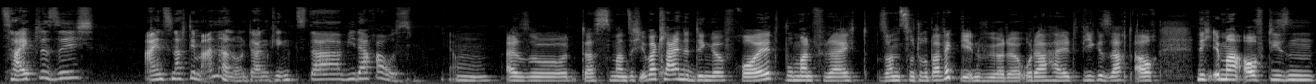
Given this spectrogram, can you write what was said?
zeigte sich eins nach dem anderen und dann ging es da wieder raus. Ja. Mhm. Also, dass man sich über kleine Dinge freut, wo man vielleicht sonst so drüber weggehen würde. Oder halt, wie gesagt, auch nicht immer auf diesen,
